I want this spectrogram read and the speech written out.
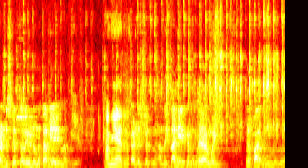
ரெண்டு ஸ்டெப் தள்ளி வேண்டும்னா தண்ணியாயிருந்தேன் அப்படியே. கம்மியாக இருக்கும் ரெண்டு ஸ்டெப். அந்த தண்ணி இருக்கிறதுக்கு ஏன்னா பார்த்துங்க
